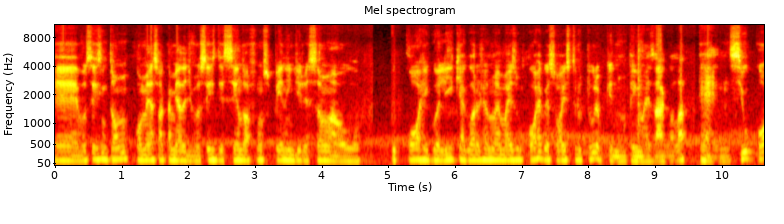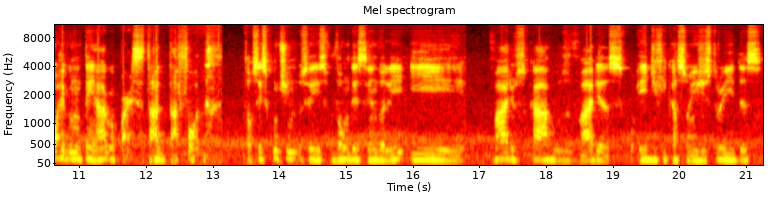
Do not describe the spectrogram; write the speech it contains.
É, vocês então começam a caminhada de vocês descendo Afonso Pena em direção ao o córrego ali, que agora já não é mais um córrego, é só a estrutura, porque não tem mais água lá. É, se o córrego não tem água, parça, tá, tá foda. Então vocês continuam, vocês vão descendo ali e vários carros, várias edificações destruídas.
